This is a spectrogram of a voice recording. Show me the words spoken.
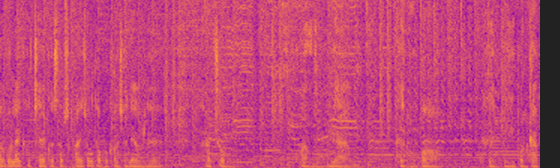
ากกดไลค์ กดแชร์ กด subscribe ช่องต่อบุกอขาชาแนลและรับชมความงามเขื่อนของพ่อเขื่อนภูมิพลครับ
